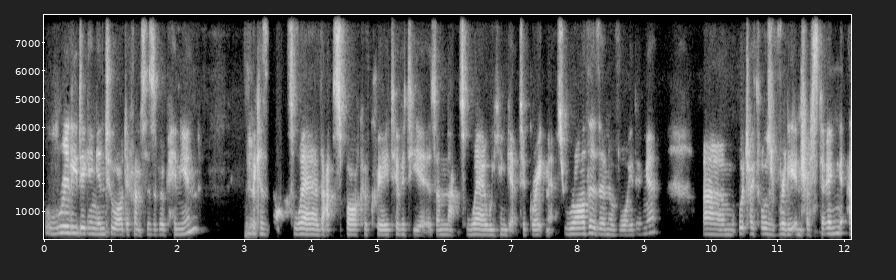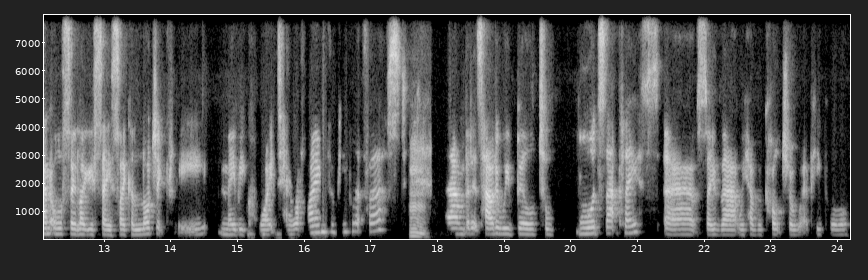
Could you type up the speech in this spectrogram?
really digging into our differences of opinion yeah. because that's where that spark of creativity is and that's where we can get to greatness rather than avoiding it um, which I thought was really interesting. And also, like you say, psychologically, maybe quite terrifying for people at first. Mm um, but it's how do we build towards that place uh, so that we have a culture where people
